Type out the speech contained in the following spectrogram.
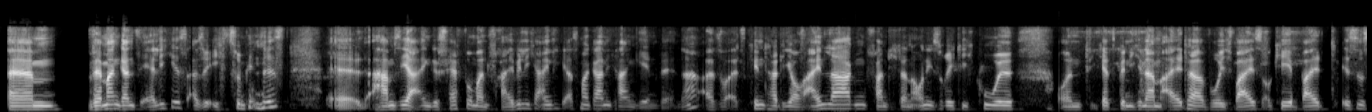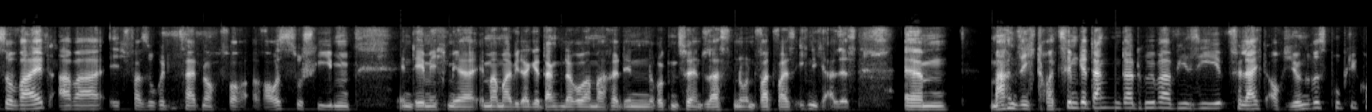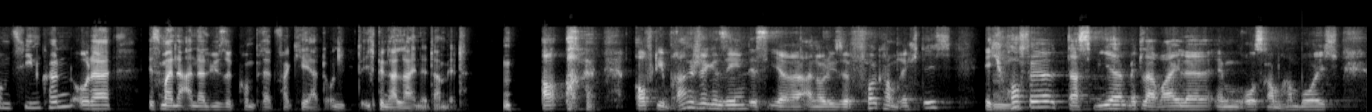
Ähm, wenn man ganz ehrlich ist, also ich zumindest, äh, haben Sie ja ein Geschäft, wo man freiwillig eigentlich erstmal gar nicht reingehen will. Ne? Also als Kind hatte ich auch Einlagen, fand ich dann auch nicht so richtig cool. Und jetzt bin ich in einem Alter, wo ich weiß, okay, bald ist es soweit, aber ich versuche die Zeit noch vorauszuschieben, indem ich mir immer mal wieder Gedanken darüber mache, den Rücken zu entlasten und was weiß ich nicht alles. Ähm, machen sich trotzdem Gedanken darüber, wie sie vielleicht auch jüngeres Publikum ziehen können? Oder ist meine Analyse komplett verkehrt und ich bin alleine damit? Auf die Branche gesehen ist Ihre Analyse vollkommen richtig. Ich mhm. hoffe, dass wir mittlerweile im Großraum Hamburg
